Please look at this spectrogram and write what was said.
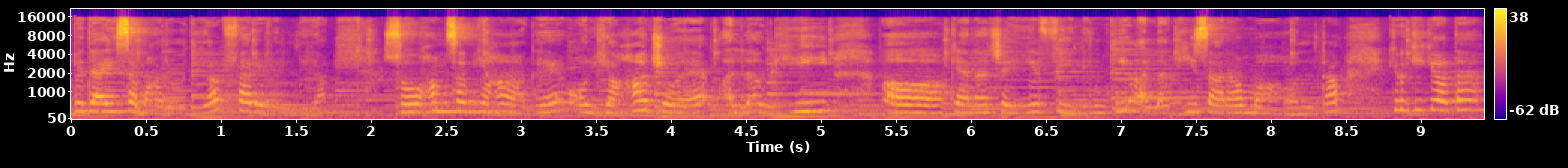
विदाई समारोह दिया फेयरवेल दिया। सो हम सब यहाँ आ गए और यहाँ जो है अलग ही आ, कहना चाहिए फीलिंग थी अलग ही सारा माहौल था। क्योंकि क्या होता है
